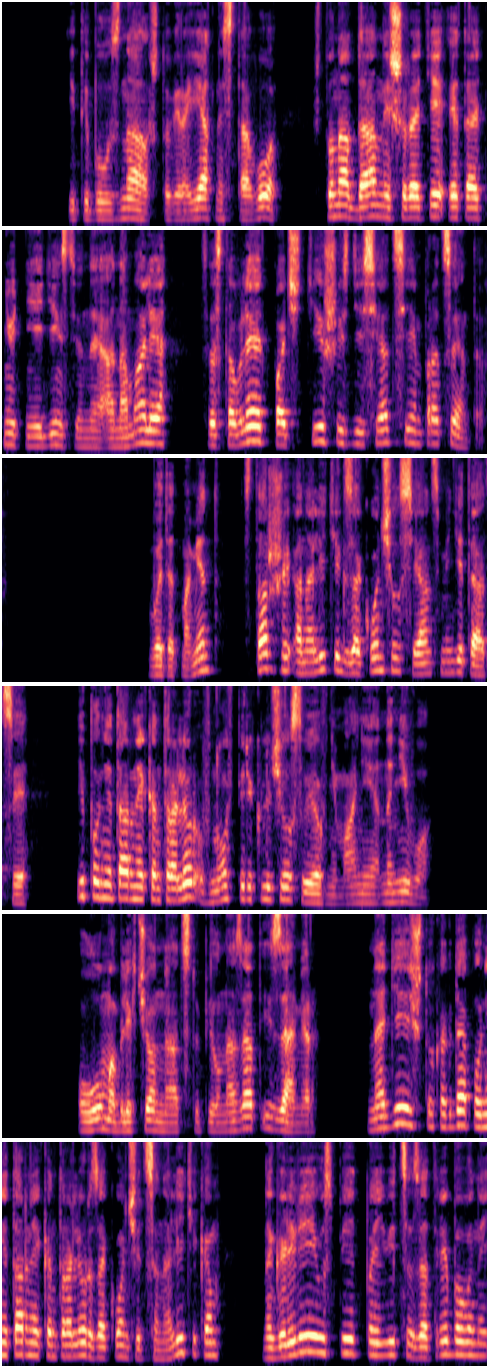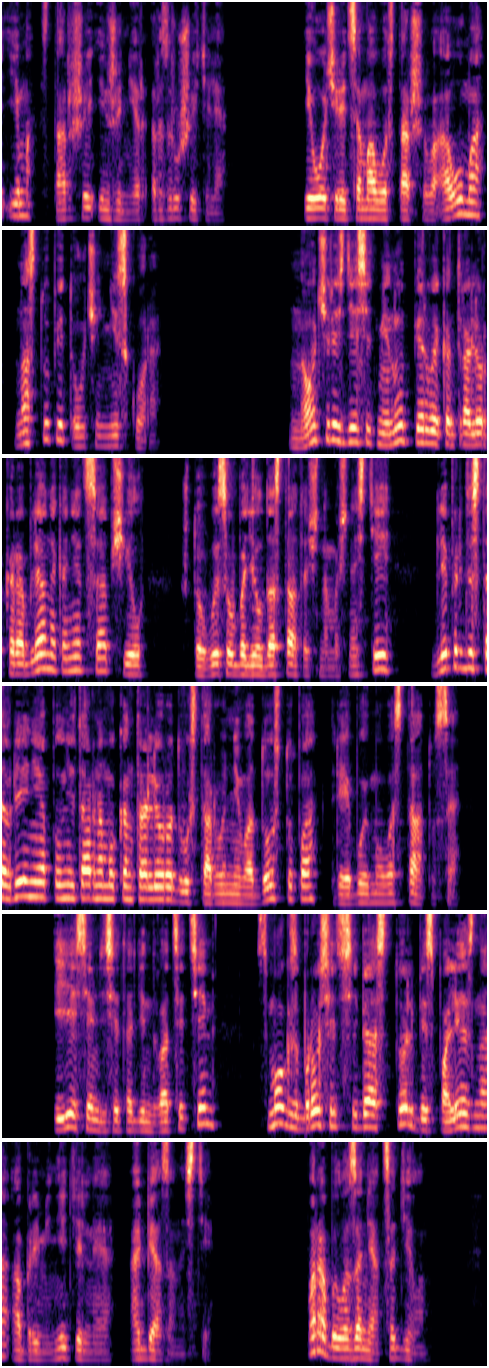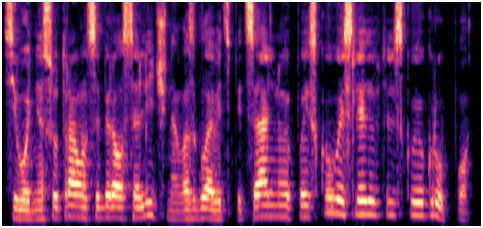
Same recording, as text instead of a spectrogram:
И ты бы узнал, что вероятность того, что на данной широте это отнюдь не единственная аномалия, составляет почти 67%. В этот момент старший аналитик закончил сеанс медитации, и планетарный контролер вновь переключил свое внимание на него. Ум облегченно отступил назад и замер, надеясь, что когда планетарный контролер закончит с аналитиком, на галерее успеет появиться затребованный им старший инженер разрушителя и очередь самого старшего Аума наступит очень нескоро. Но через 10 минут первый контролер корабля наконец сообщил, что высвободил достаточно мощностей для предоставления планетарному контролеру двухстороннего доступа требуемого статуса. И Е-7127 смог сбросить с себя столь бесполезно обременительные обязанности. Пора было заняться делом. Сегодня с утра он собирался лично возглавить специальную поисково-исследовательскую группу.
